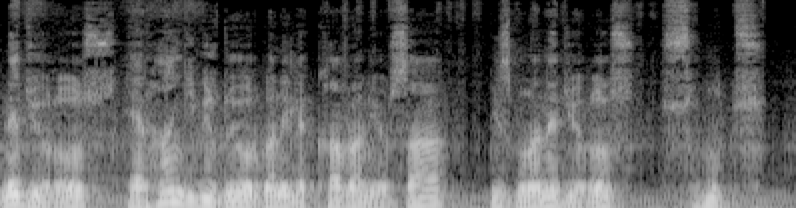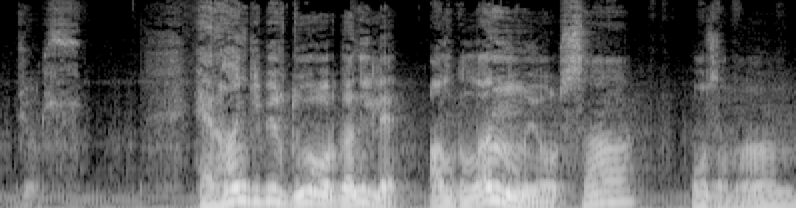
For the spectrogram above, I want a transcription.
ne diyoruz? Herhangi bir duyu organı ile kavranıyorsa biz buna ne diyoruz? Somut diyoruz. Herhangi bir duyu organı ile algılanmıyorsa o zaman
